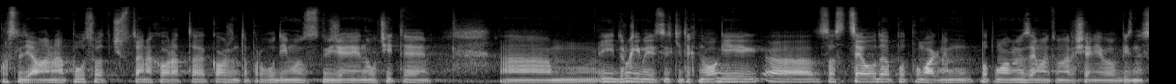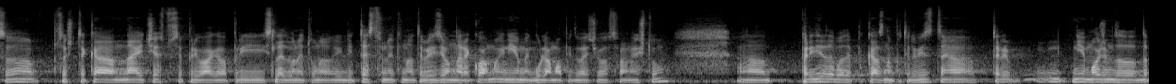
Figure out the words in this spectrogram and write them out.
проследяване на пулсовата частота на хората, кожната проводимост, движение на очите, и други медицински технологии с цел да подпомагнем, подпомогнем вземането на решения в бизнеса. Също така най-често се прилага при изследването на, или тестването на телевизионна реклама и ние имаме голям опит вече в това нещо преди да бъде показана по телевизията, ние можем да, да,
